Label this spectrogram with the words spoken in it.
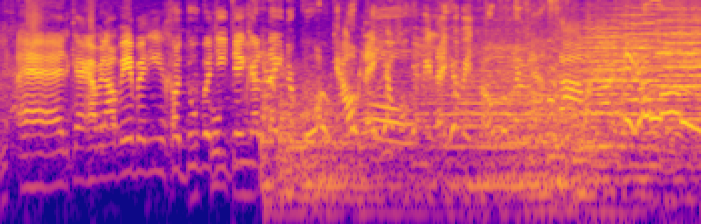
niet. En dan krijgen we nou weer met die gedoe met die dikke lederkoor. Nou, Leo, Leo weet ook wel met zijn zalig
